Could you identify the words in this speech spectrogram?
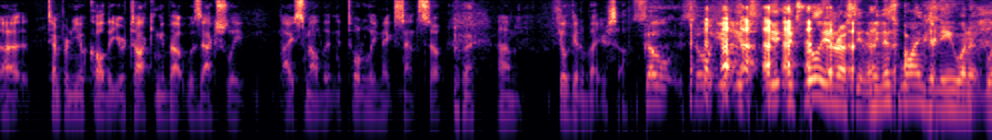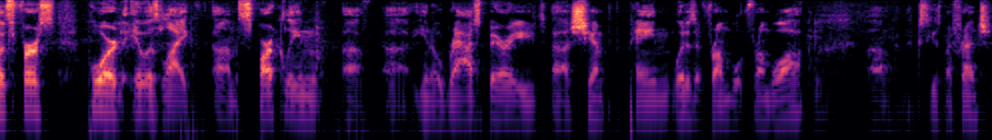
uh, Tempranillo call that you were talking about was actually I smelled it and it totally makes sense. So um, feel good about yourself. So, so it, it's it, it's really interesting. I mean, this wine to me, when it was first poured, it was like um, sparkling, uh, uh, you know, raspberry uh, champagne. What is it from framboise? Um, excuse my French.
